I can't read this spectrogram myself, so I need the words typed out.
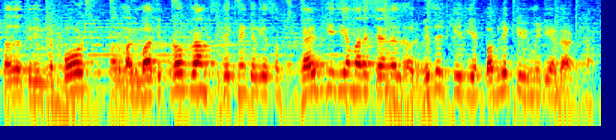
تازہ ترین رپورٹس اور معلوماتی پروگرامز دیکھنے کے لیے سبسکرائب کیجیے ہمارے چینل اور وزٹ کیجیے public TV media dot com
